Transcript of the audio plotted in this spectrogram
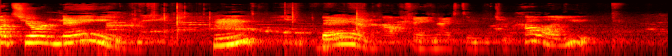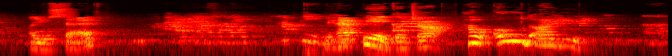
what's your name? Ben. Hmm? Ben. Okay, nice to meet you. How are you? Are you sad? Happy. You're happy? Good job. How old are you? Uh,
